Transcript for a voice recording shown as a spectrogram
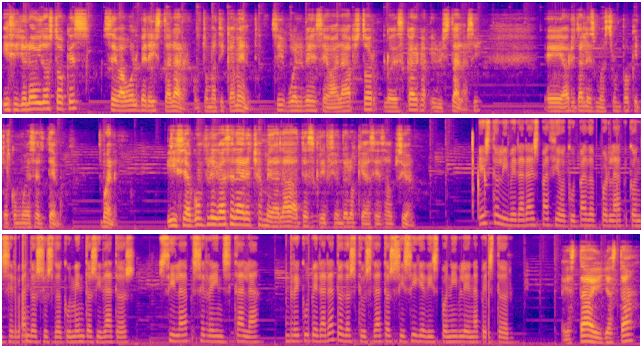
Y si yo le doy dos toques, se va a volver a instalar automáticamente. ¿sí? Vuelve, se va a la App Store, lo descarga y lo instala. ¿sí? Eh, ahorita les muestro un poquito cómo es el tema. Bueno, y si hago un flick hacia la derecha me da la descripción de lo que hace esa opción. Esto liberará espacio ocupado por la app conservando sus documentos y datos. Si la app se reinstala, recuperará todos tus datos si sigue disponible en App Store. Está ahí, ya está.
